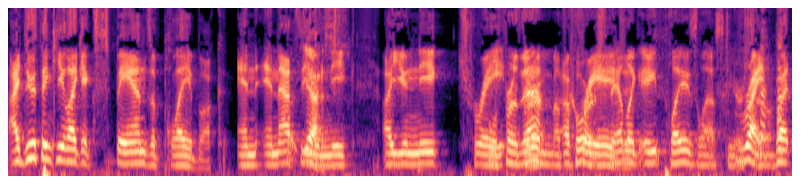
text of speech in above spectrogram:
I do think he like expands a playbook, and and that's a Yes. unique a unique trait Well, for them, a of course, they had like eight plays last year. Right, so. but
